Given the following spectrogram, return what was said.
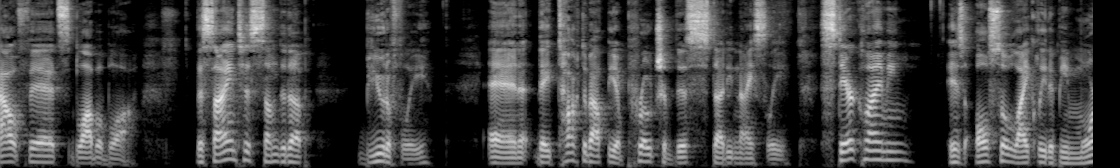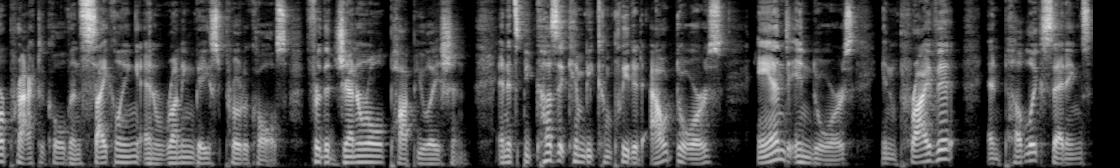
outfits, blah, blah, blah. The scientists summed it up beautifully. And they talked about the approach of this study nicely. Stair climbing is also likely to be more practical than cycling and running based protocols for the general population. And it's because it can be completed outdoors and indoors in private and public settings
